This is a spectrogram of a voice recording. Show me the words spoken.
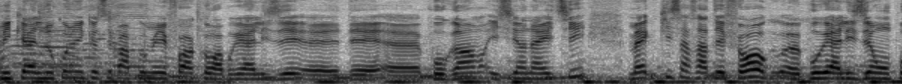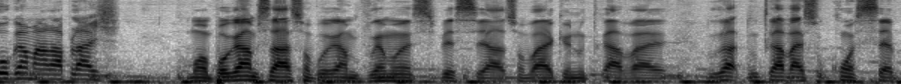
Michael, nous connaissons que ce n'est pas la première fois qu'on va réaliser euh, des euh, programmes ici en Haïti. Mais qui ça, ça fait euh, pour réaliser un programme à la plage? Mon programme, c'est un programme vraiment spécial. Son bail que nous travaillons. Nous, tra- nous travaillons sur le concept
